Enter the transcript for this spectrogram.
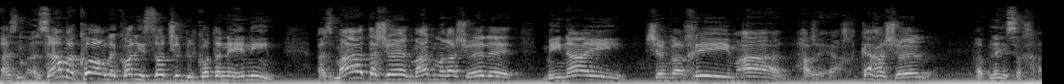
אז, אז זה המקור לכל יסוד של ברכות הנהנים. אז מה אתה שואל? מה הגמרא שואלת? מניין שמברכים על הריח? ככה שואל הבני יששכר.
